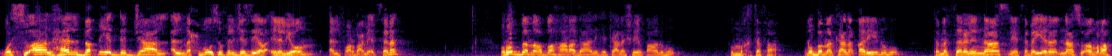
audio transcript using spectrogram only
والسؤال هل بقي الدجال المحبوس في الجزيرة إلى اليوم؟ 1400 سنة. ربما ظهر ذلك كان شيطانه ثم اختفى. ربما كان قرينه تمثل للناس ليتبين الناس أمره.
